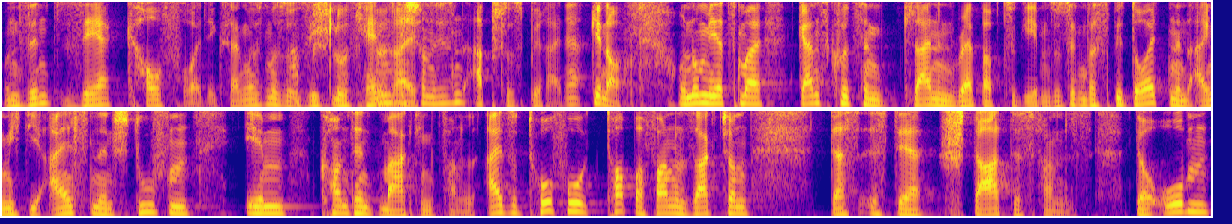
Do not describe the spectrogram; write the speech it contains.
und sind sehr kauffreudig, sagen wir es mal so. Sie kennen dich schon, sie sind abschlussbereit. Ja. Genau. Und um jetzt mal ganz kurz einen kleinen Wrap-up zu geben, sozusagen, was bedeuten denn eigentlich die einzelnen Stufen im Content Marketing Funnel? Also Tofu, Top of Funnel sagt schon, das ist der Start des Funnels. Da oben,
